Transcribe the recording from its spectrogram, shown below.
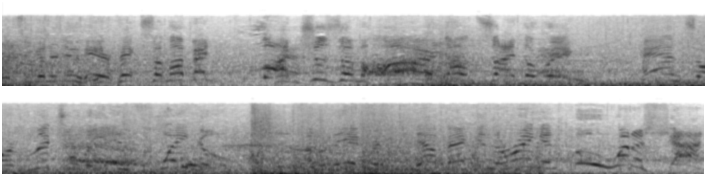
What's he gonna do here? He picks them up and launches them hard outside the ring. Hands are literally in fuego. Out of the apron, now back in the ring, and ooh, what a shot!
